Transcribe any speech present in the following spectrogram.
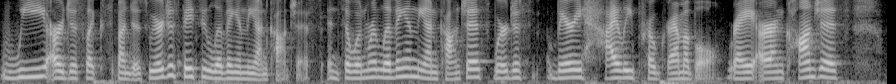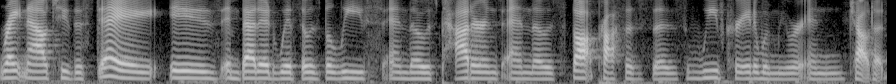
we are just like sponges. We are just basically living in the unconscious. And so when we're living in the unconscious, we're just very highly programmable, right? Our unconscious right now to this day is embedded with those beliefs and those patterns and those thought processes we've created when we were in childhood.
